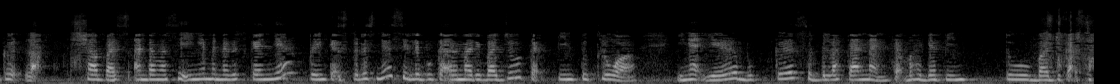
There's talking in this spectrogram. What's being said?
Good luck. Syabas, anda masih ingin meneruskannya? Peringkat seterusnya, sila buka almari baju kat pintu keluar. Ingat ya, buka sebelah kanan kat bahagian pintu baju kaca.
